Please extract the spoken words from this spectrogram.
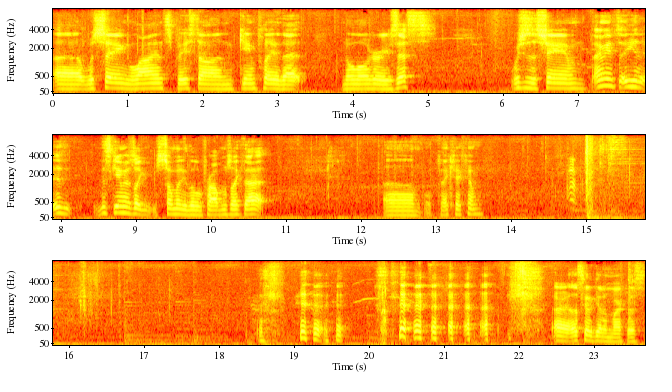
uh, was saying lines based on gameplay that no longer exists, which is a shame. I mean, it's, know, it, this game has like so many little problems like that. Um, can I kick him? Alright, let's go get him, Marcos.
